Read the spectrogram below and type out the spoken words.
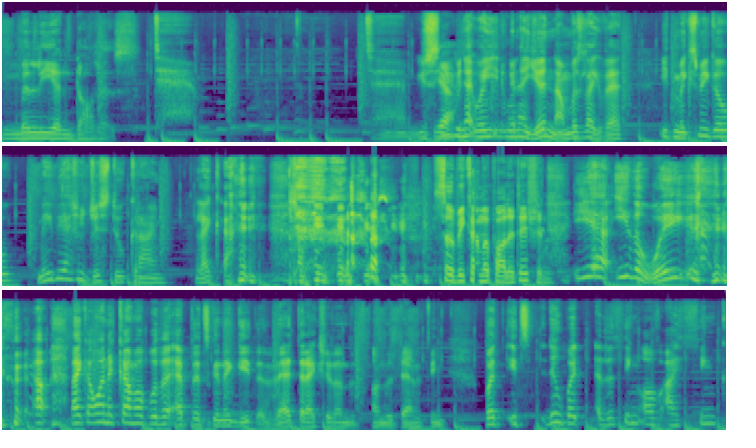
million dollars. Damn. Damn. You see, Yeah. when, I, when, when I hear numbers like that, it makes me go, maybe I should just do crime. Like, So become a politician. yeah, either way. like, I want to come up with an app that's going to get that traction on the, on the damn thing. But it's, no, but the thing of, I think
